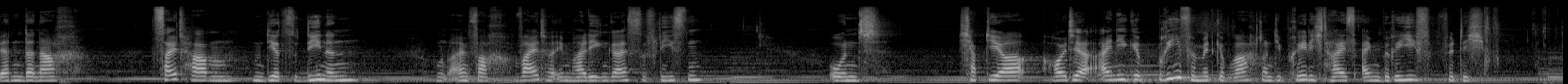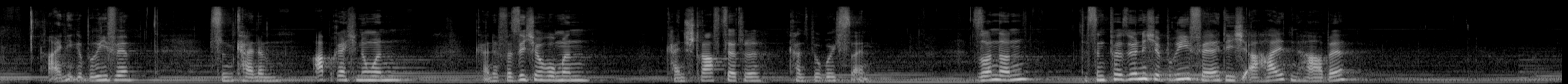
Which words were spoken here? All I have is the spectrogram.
Werden danach Zeit haben, um dir zu dienen und einfach weiter im Heiligen Geist zu fließen. Und ich habe dir heute einige Briefe mitgebracht und die Predigt heißt ein Brief für dich. Einige Briefe sind keine Abrechnungen, keine Versicherungen, kein Strafzettel, kannst beruhigt sein, sondern das sind persönliche Briefe, die ich erhalten habe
